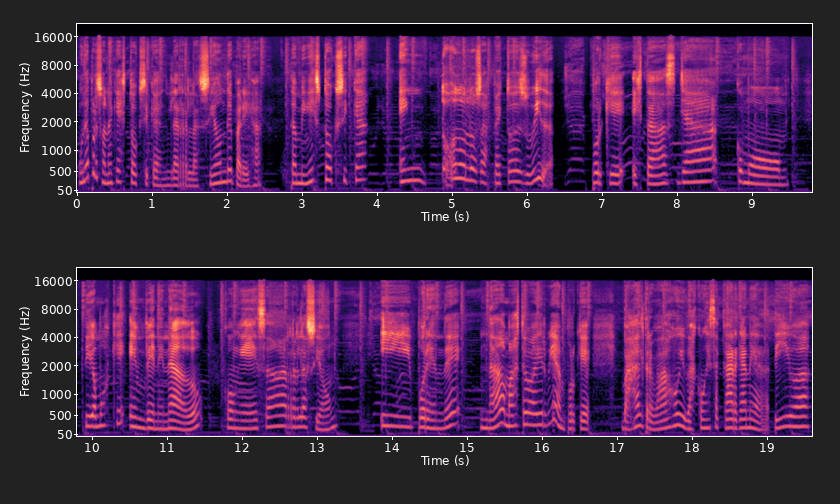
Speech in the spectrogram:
una persona que es tóxica en la relación de pareja también es tóxica en todos los aspectos de su vida, porque estás ya como, digamos que envenenado con esa relación y por ende nada más te va a ir bien porque vas al trabajo y vas con esa carga negativa,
